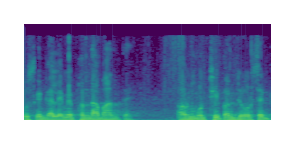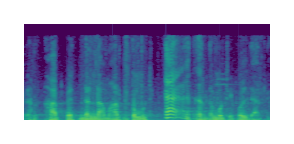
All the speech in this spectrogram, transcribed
उसके गले में फंदा बांधते और मुट्ठी पर ज़ोर से हाथ पे डंडा मारते तो मुट्ठी तो मुट्ठी खुल जाती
